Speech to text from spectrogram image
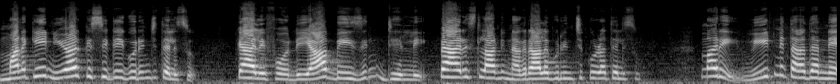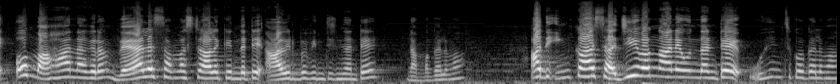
మనకి న్యూయార్క్ సిటీ గురించి తెలుసు. కాలిఫోర్నియా బీజింగ్ ఢిల్లీ ప్యారిస్ లాంటి నగరాల గురించి కూడా తెలుసు. మరి వీటిని తలదన్నే ఓ మహానగరం వేల సంవత్సరాల కిందటే ఆవిర్భవించిందంటే నమ్మగలమా? అది ఇంకా సజీవంగానే ఉందంటే ఊహించుకోగలమా?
